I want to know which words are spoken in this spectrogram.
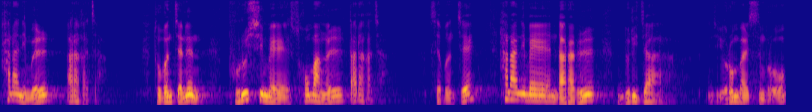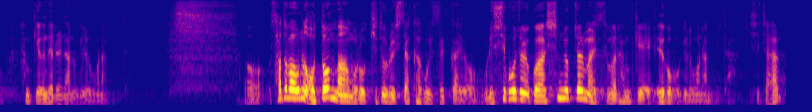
하나님을 알아가자. 두 번째는 부르심의 소망을 따라가자. 세 번째 하나님의 나라를 누리자. 이제 이런 말씀으로 함께 은혜를 나누기를 원합니다. 어, 사도 바울은 어떤 마음으로 기도를 시작하고 있을까요? 우리 15절과 16절 말씀을 함께 읽어보기를 원합니다. 시작.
